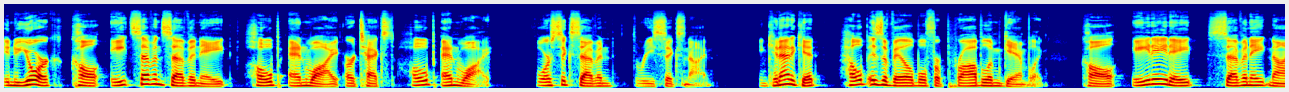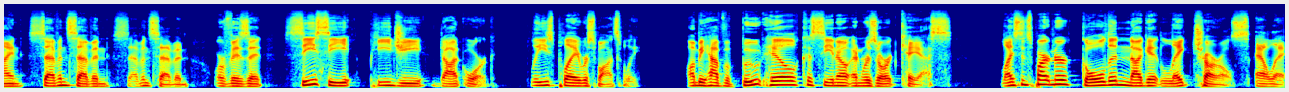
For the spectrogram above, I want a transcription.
In New York, call 8778 HOPE NY or text HOPE NY 467 369. In Connecticut, help is available for problem gambling. Call 888 789 7777 or visit ccpg.org. Please play responsibly. On behalf of Boot Hill Casino and Resort KS. License partner Golden Nugget Lake Charles, LA.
